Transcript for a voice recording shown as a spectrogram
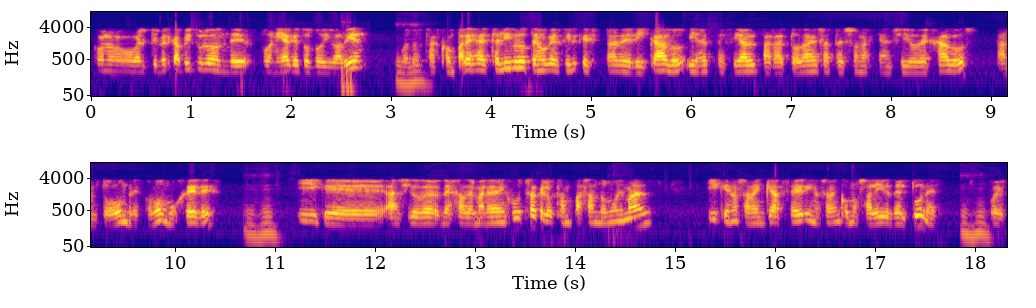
con el primer capítulo donde ponía que todo iba bien. Cuando estás con pareja, este libro tengo que decir que está dedicado y es especial para todas esas personas que han sido dejados, tanto hombres como mujeres, y que han sido dejados de manera injusta, que lo están pasando muy mal y que no saben qué hacer y no saben cómo salir del túnel. Pues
